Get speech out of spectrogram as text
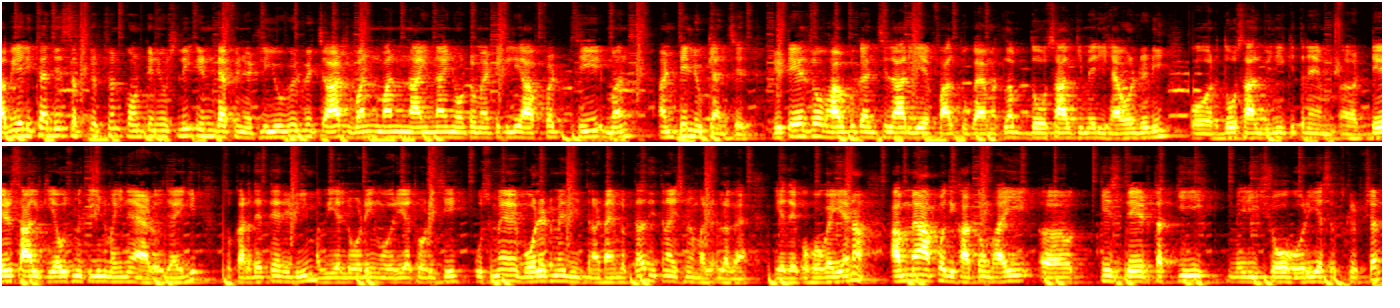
अब ये लिखा है this subscription continuously indefinitely you will be charge one one nine nine automatically after three month until you cancel details of how to cancel are ये फालतू का है मतलब दो साल की मेरी है ऑलरेडी और दो साल भी नहीं, कितने डेढ़ साल की है, उसमें तीन महीने ऐड हो जाएगी। तो कर देते हैं रिडीम अभी ये लोडिंग हो रही है थोड़ी सी। उसमें वॉलेट में जितना टाइम लगता है जितना इसमें लगा है। ये देखो हो गई है ना? अब मैं आपको दिखाता हूँ भाई आ, किस डेट तक की मेरी शो हो रही है सब्सक्रिप्शन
